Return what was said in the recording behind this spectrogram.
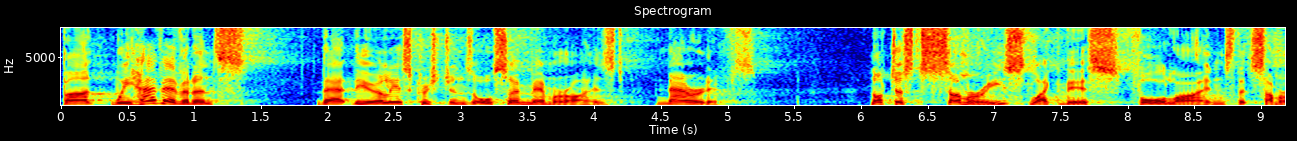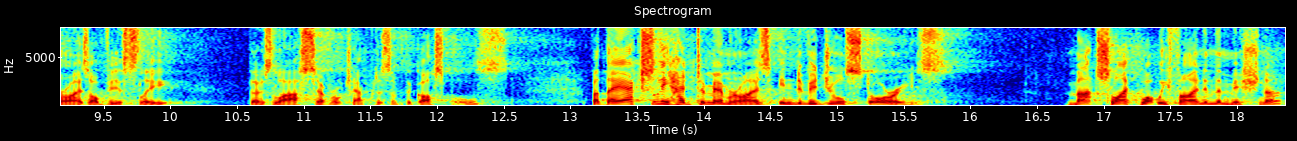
But we have evidence that the earliest Christians also memorized narratives. Not just summaries like this, four lines that summarize obviously those last several chapters of the Gospels, but they actually had to memorize individual stories, much like what we find in the Mishnah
